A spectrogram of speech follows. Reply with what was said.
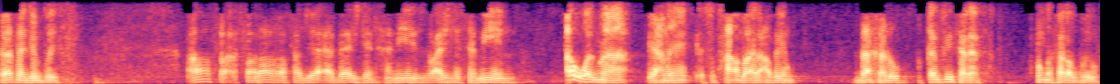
ثلاثة يجيب ضيف. آه فراغ فجاء بعجل حنيز وعجل سمين أول ما يعني سبحان الله العظيم دخلوا كان في ثلاثة هم ثلاث ضيوف.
